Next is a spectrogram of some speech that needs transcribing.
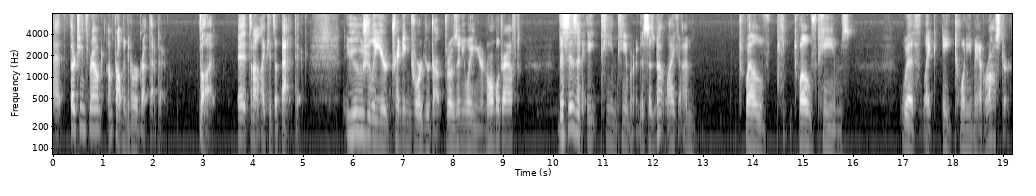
At thirteenth round, I'm probably going to regret that pick, but it's not like it's a bad pick. Usually, you're trending toward your dark throws anyway in your normal draft. This is an 18 teamer. This is not like I'm 12, 12 teams with like a 20 man roster.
